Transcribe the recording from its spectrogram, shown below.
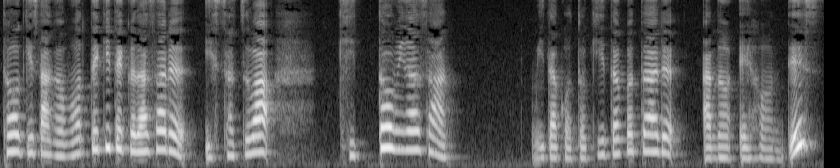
トウキさんが持ってきてくださる一冊は、きっと皆さん見たこと聞いたことあるあの絵本です。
